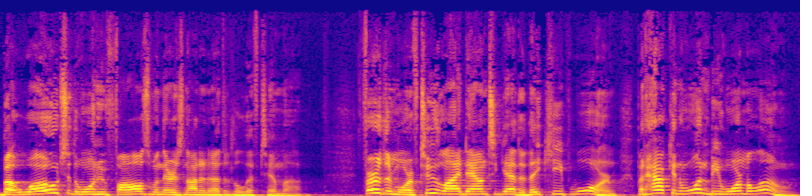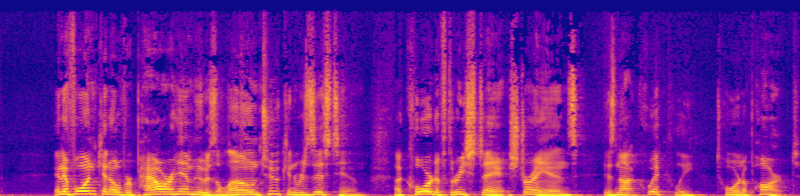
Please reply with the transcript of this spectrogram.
but woe to the one who falls when there is not another to lift him up. Furthermore, if two lie down together, they keep warm. But how can one be warm alone? And if one can overpower him who is alone, two can resist him. A cord of three strands is not quickly torn apart.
